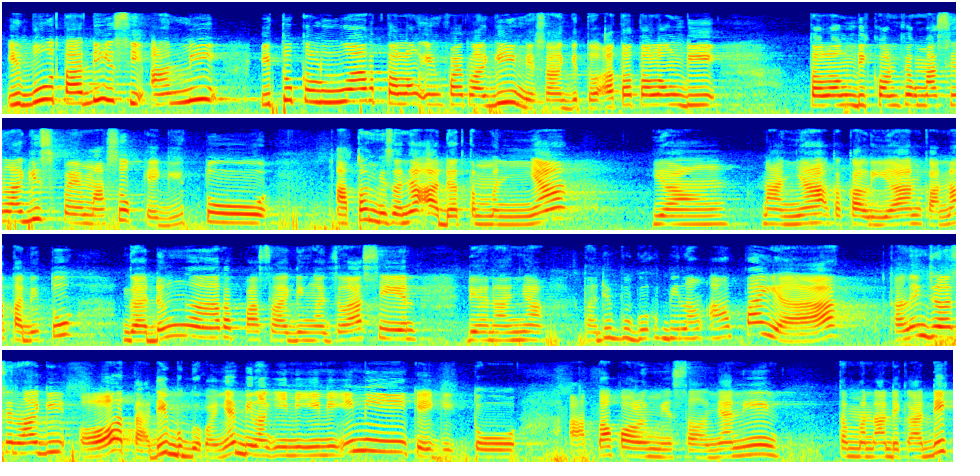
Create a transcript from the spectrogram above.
Ibu tadi si Ani itu keluar, tolong invite lagi misalnya gitu, atau tolong di tolong dikonfirmasi lagi supaya masuk kayak gitu. Atau misalnya ada temennya yang nanya ke kalian karena tadi tuh nggak dengar pas lagi ngejelasin. Dia nanya tadi bu guru bilang apa ya kalian jelasin lagi. Oh tadi bu gurunya bilang ini ini ini kayak gitu. Atau kalau misalnya nih teman adik-adik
